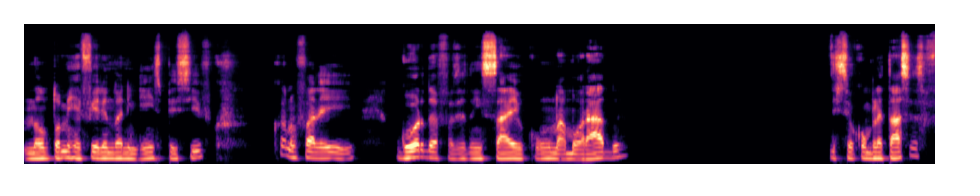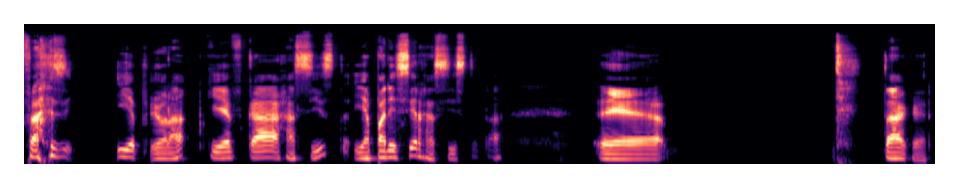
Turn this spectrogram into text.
não tô me referindo a ninguém específico. Quando eu falei gorda fazendo ensaio com um namorado. E se eu completasse essa frase, ia piorar, porque ia ficar racista, ia parecer racista, tá? É. tá, cara.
